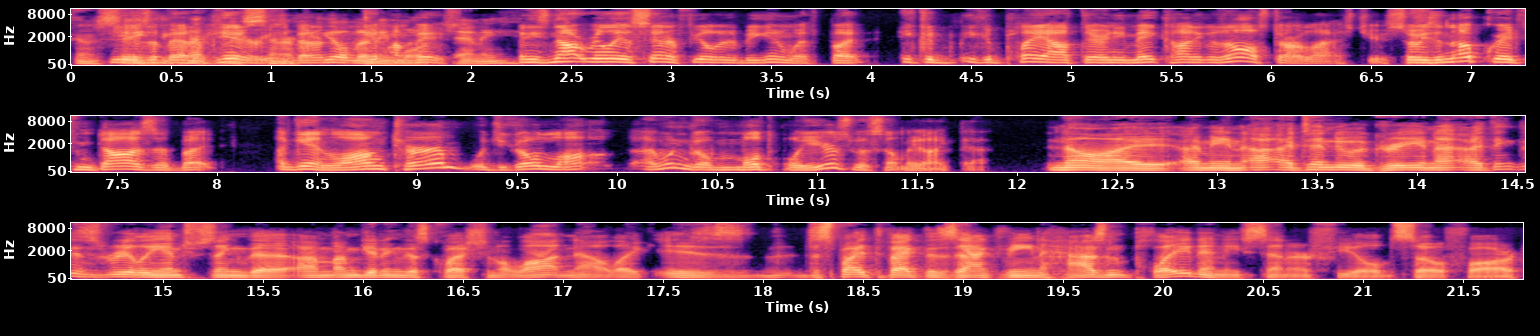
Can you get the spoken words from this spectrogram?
He is a better hitter. He's a better get on base. And he's not really a center fielder to begin with, but he could he could play out there and he made contact. He was an all star last year, so he's an upgrade from Daza. But again, long term, would you go long? I wouldn't go multiple years with somebody like that. No, I I mean I, I tend to agree, and I, I, think this is really interesting. That I'm I'm getting this question a lot now. Like, is despite the fact that Zac Veen hasn't played any center field so far,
